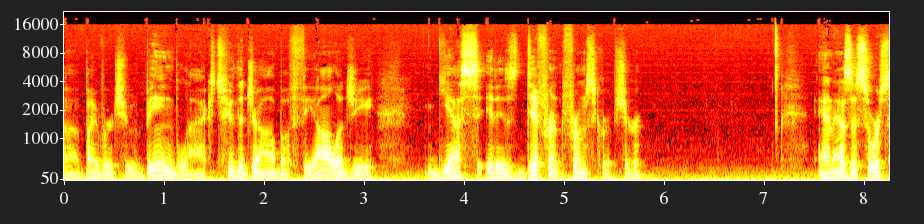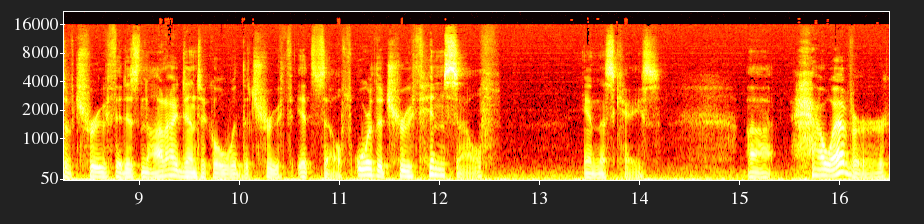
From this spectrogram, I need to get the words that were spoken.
uh, by virtue of being black to the job of theology, yes, it is different from Scripture. And as a source of truth, it is not identical with the truth itself or the truth himself in this case. Uh, however,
